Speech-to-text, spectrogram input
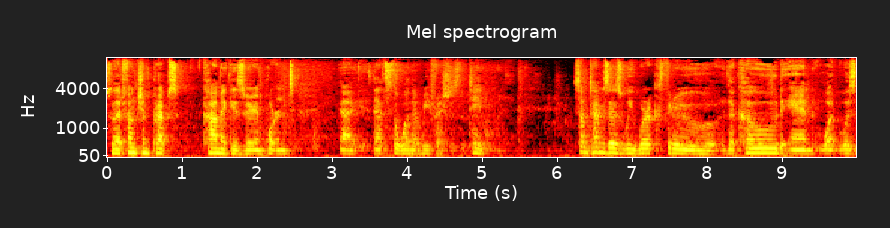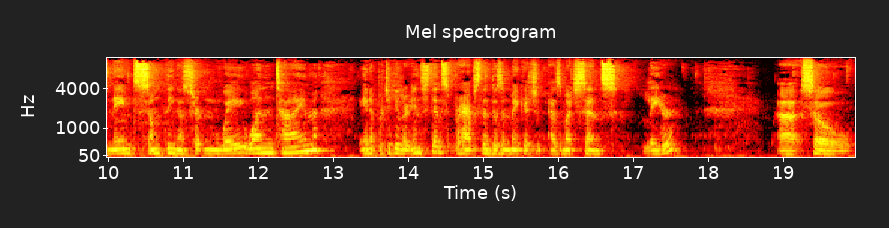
So that function preps comic is very important. Uh, that's the one that refreshes the table. Sometimes as we work through the code and what was named something a certain way one time in a particular instance, perhaps then doesn't make it as much sense later. Uh, so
